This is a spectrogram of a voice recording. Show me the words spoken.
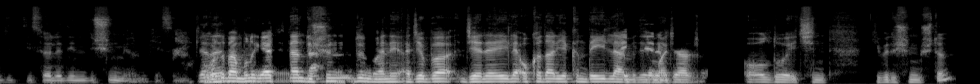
ciddi söylediğini düşünmüyorum kesinlikle. Bu arada ben bunu gerçekten düşündüm. Hani acaba Cere ile o kadar yakın değiller mi dedim Macar olduğu için gibi düşünmüştüm.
